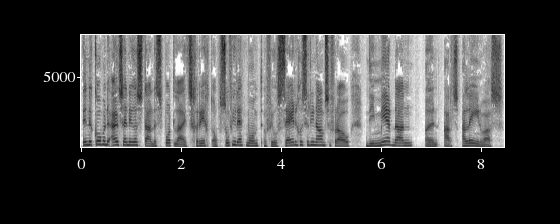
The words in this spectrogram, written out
In de komende uitzendingen staan de spotlights gericht op Sophie Redmond, een veelzijdige Surinaamse vrouw die meer dan een arts alleen was.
